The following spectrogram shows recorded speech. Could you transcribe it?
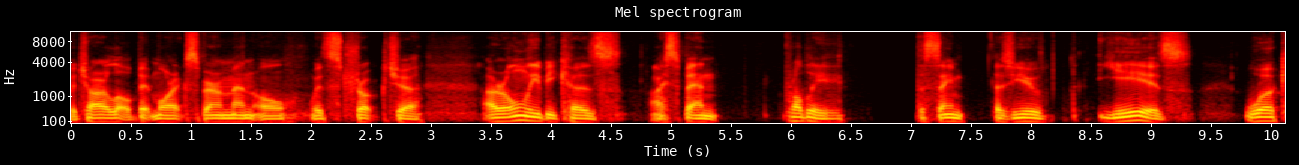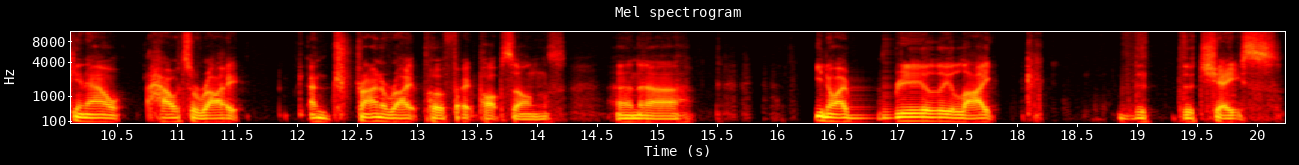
which are a little bit more experimental with structure are only because I spent probably the same as you years working out how to write and trying to write perfect pop songs. And uh you know i really like the the chase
